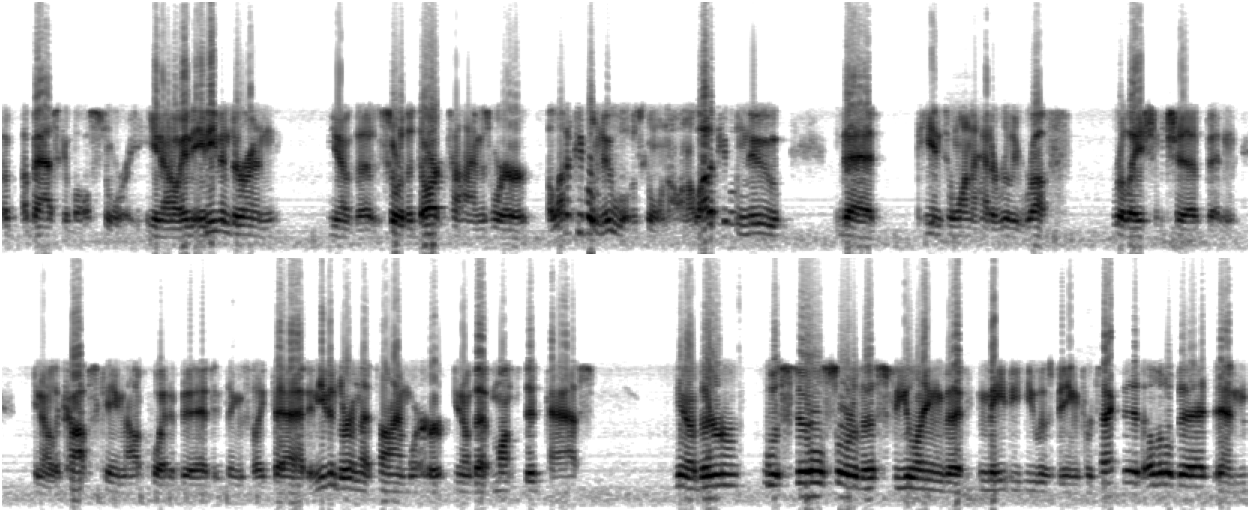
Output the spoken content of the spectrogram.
a, a basketball story. You know, and, and even during you know the sort of the dark times where a lot of people knew what was going on. A lot of people knew that he and Tawana had a really rough relationship and you know the cops came out quite a bit and things like that and even during that time where you know that month did pass you know there was still sort of this feeling that maybe he was being protected a little bit and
